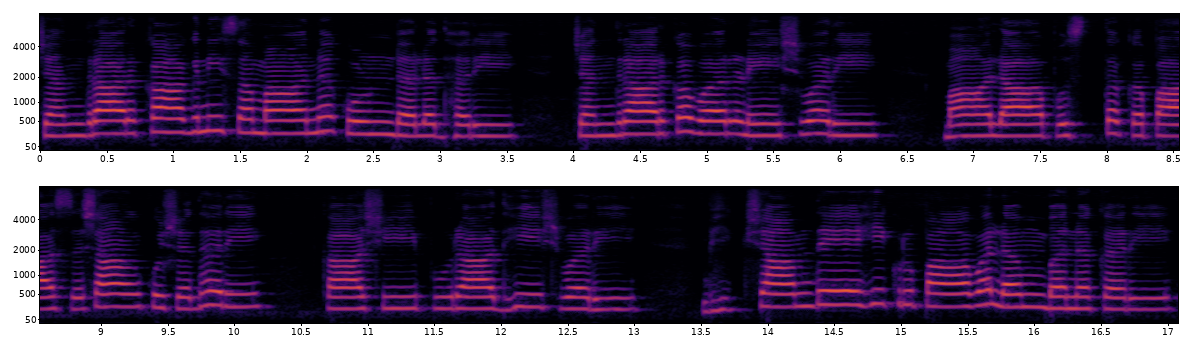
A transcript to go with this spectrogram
चन्द्रार्काग्निसमानकुण्डलधरी। चन्द्रार्कवर्णेश्वरी। मालापुस्तकपाशशाङ्कुशधरी काशीपुराधीश्वरी। भिक्षां देहि कृपावलम्बनकरी।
